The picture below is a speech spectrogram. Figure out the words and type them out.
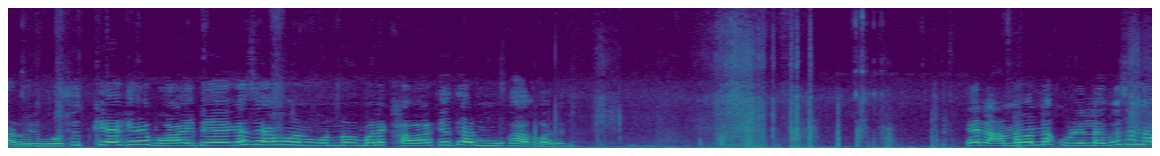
আর ওই ওষুধ খেয়ে খেয়ে ভয় পেয়ে গেছে এমন অন্য মানে খাবার খেতে আর মুখ হা করে না। এ রান্না বান্না করে লেগেছে না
